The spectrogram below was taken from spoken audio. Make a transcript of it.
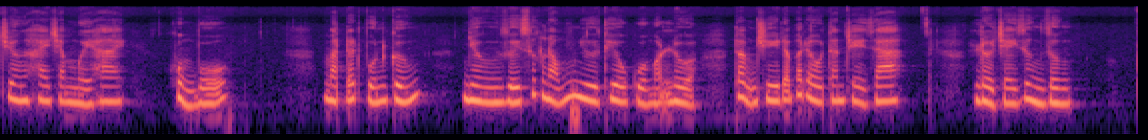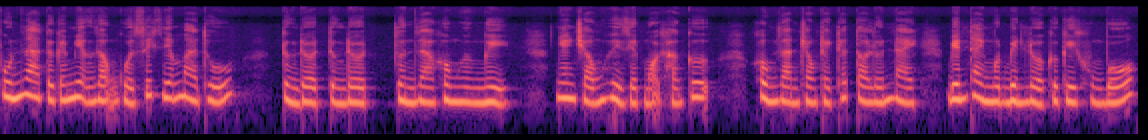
chương 212, khủng bố. Mặt đất vốn cứng, nhưng dưới sức nóng như thiêu của ngọn lửa, thậm chí đã bắt đầu tan chảy ra. Lửa cháy rừng rừng, phun ra từ cái miệng rộng của xích diễm ma thú, từng đợt từng đợt tuần ra không ngừng nghỉ, nhanh chóng hủy diệt mọi kháng cự. Không gian trong thạch thất to lớn này biến thành một biển lửa cực kỳ khủng bố.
